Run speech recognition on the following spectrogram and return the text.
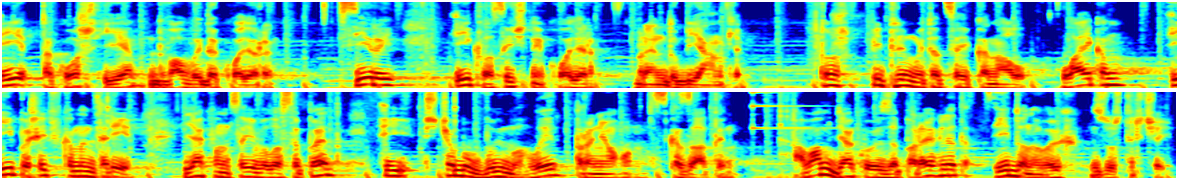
І також є два види кольори: сірий і класичний колір бренду Bianchi. Тож підтримуйте цей канал лайком і пишіть в коментарі, як вам цей велосипед і що би ви могли про нього сказати. А вам дякую за перегляд і до нових зустрічей.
